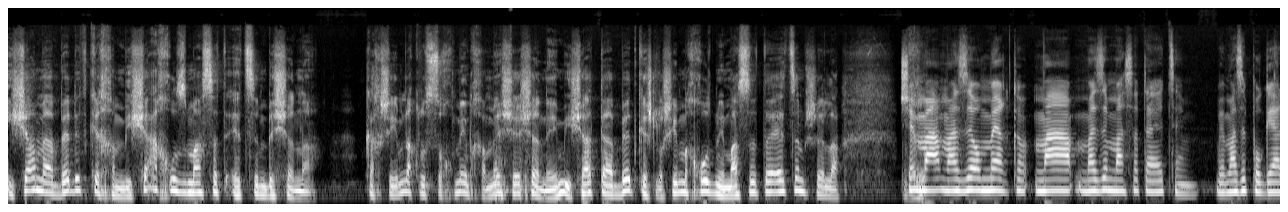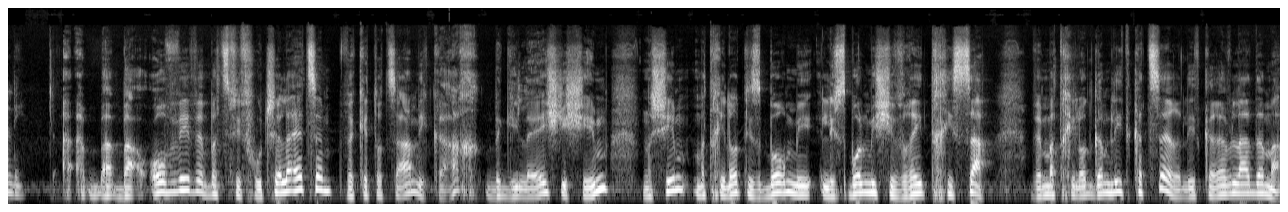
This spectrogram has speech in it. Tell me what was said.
אישה מאבדת כחמישה אחוז מסת עצם בשנה. כך שאם אנחנו סוכמים חמש-שש שנים, אישה תאבד כ-30 אחוז ממסת העצם שלה. שמה מה זה אומר, מה, מה זה מסת העצם? במה זה פוגע לי? בעובי ובצפיפות של העצם, וכתוצאה מכך, בגילאי 60, נשים מתחילות לסבור, לסבול משברי דחיסה, ומתחילות גם להתקצר, להתקרב לאדמה.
